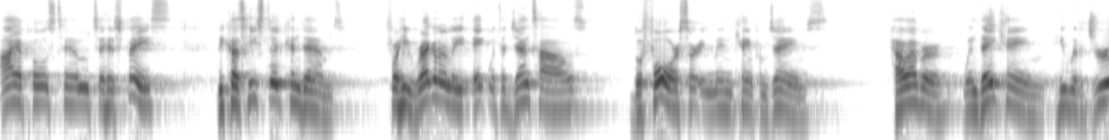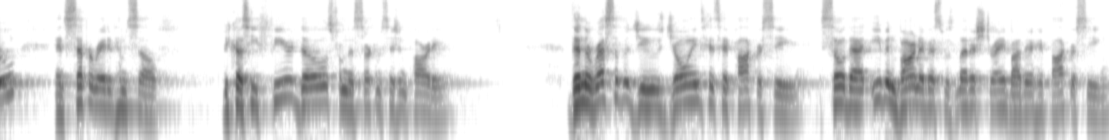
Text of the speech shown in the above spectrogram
I opposed him to his face because he stood condemned, for he regularly ate with the Gentiles before certain men came from James. However, when they came, he withdrew and separated himself because he feared those from the circumcision party. Then the rest of the Jews joined his hypocrisy, so that even Barnabas was led astray by their hypocrisy.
